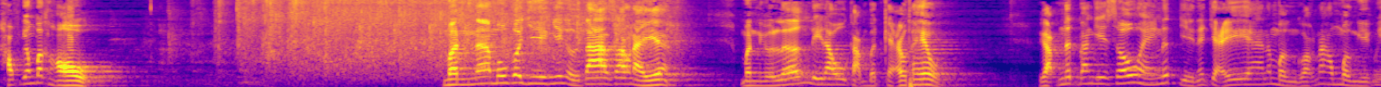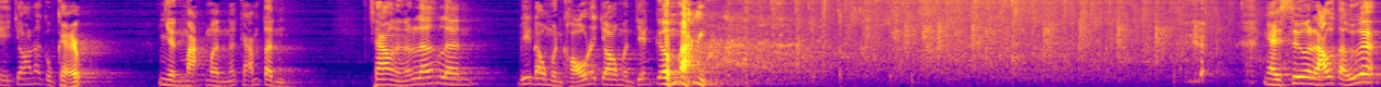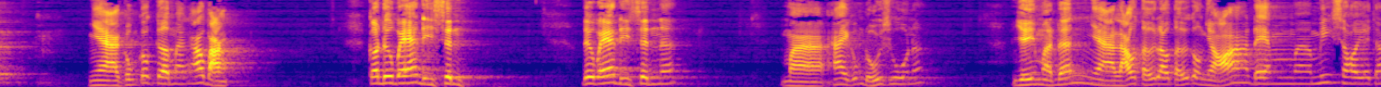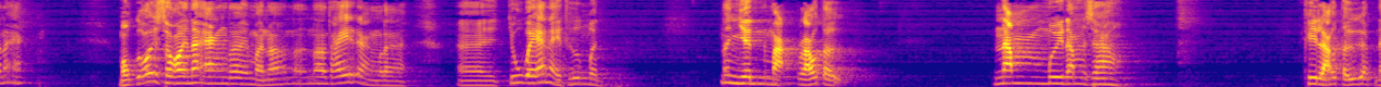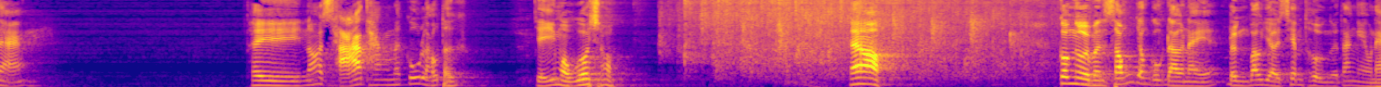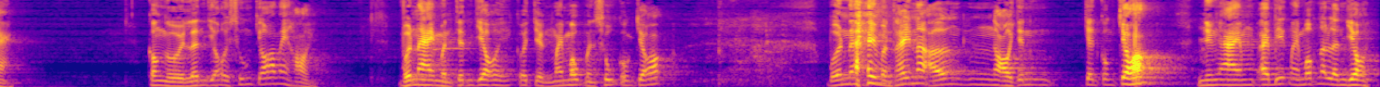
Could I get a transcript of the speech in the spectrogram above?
Học giống bác hồ. Mình à, muốn có duyên với người ta sau này mình người lớn đi đâu cầm bịch kẹo theo gặp nít bán giấy số hay nít gì nó chạy nó mừng hoặc nó không mừng gì cũng gì cho nó cục kẹo. Nhìn mặt mình nó cảm tình. Sau này nó lớn lên, biết đâu mình khổ nó cho mình chén cơm ăn. Ngày xưa lão tử á, nhà cũng có cơm ăn áo bằng. Có đứa bé đi sinh đứa bé đi sinh á, mà ai cũng đuổi xua nó vậy mà đến nhà lão tử lão tử còn nhỏ đem ờ, miếng xôi cho nó ăn. Một gói xôi nó ăn thôi mà nó nó, nó thấy rằng là à, chú bé này thương mình. Nó nhìn mặt lão tử. 50 năm sau khi lão tử gặp nạn thì nó xả thân nó cứu lão tử. Chỉ một gói xôi thấy không? Con người mình sống trong cuộc đời này đừng bao giờ xem thường người ta nghèo nàn. Con người lên voi xuống chó mấy hồi. Bữa nay mình trên voi, coi chừng mai mốt mình xuống con chó. Bữa nay mình thấy nó ở ngồi trên trên con chó, nhưng ai ai biết mai mốt nó lên voi.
